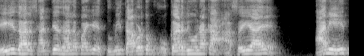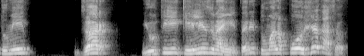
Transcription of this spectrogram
तेही झालं साध्य झालं पाहिजे. तुम्ही ताबडतोब होकार देऊ नका असंही आहे. आणि तुम्ही जर युती केलीच नाही तरी तुम्हाला पोषक असत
